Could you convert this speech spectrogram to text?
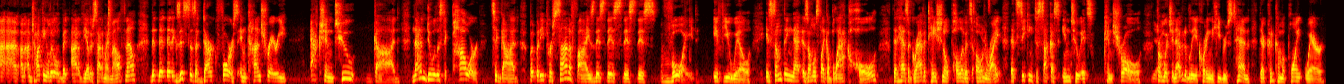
I, I, I'm talking a little bit out of the other side of my mouth now. That, that, that exists as a dark force in contrary action to God, not in dualistic power to God, but but he personifies this this this this void, if you will, is something that is almost like a black hole that has a gravitational pull of its own right, that's seeking to suck us into its control. Yeah. From which inevitably, according to Hebrews 10, there could come a point where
